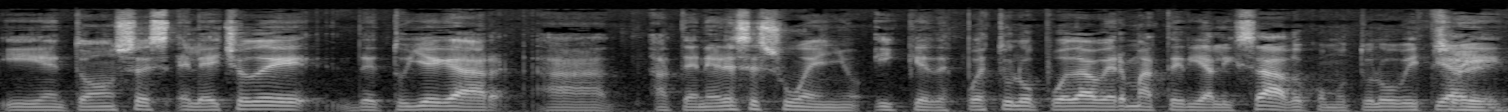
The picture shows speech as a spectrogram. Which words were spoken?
Y entonces el hecho de, de tú llegar a, a tener ese sueño y que después tú lo puedas ver materializado como tú lo viste Sí. ahí,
